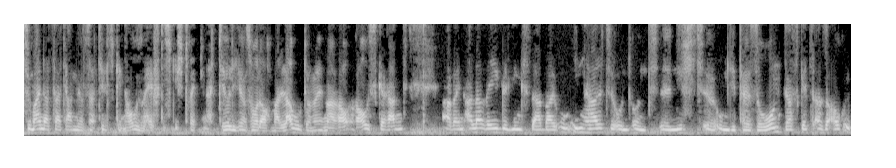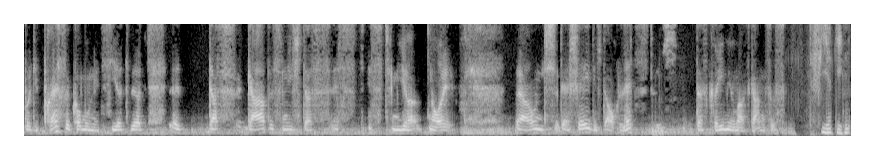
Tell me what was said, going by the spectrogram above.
Zu meiner Zeit haben wir uns natürlich genauso heftig gestritten. Natürlich, es wurde auch mal laut und immer rausgerannt. Aber in aller Regel ging es dabei um Inhalte und, und äh, nicht äh, um die Person. Dass jetzt also auch über die Presse kommuniziert wird, äh, das gab es nicht. Das ist, ist mir neu. Ja, und der schädigt auch letztlich das Gremium als Ganzes. Vier gegen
